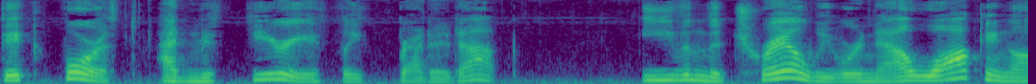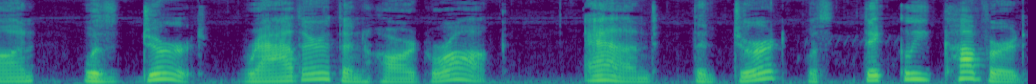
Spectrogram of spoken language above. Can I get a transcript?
thick forest had mysteriously spread it up. Even the trail we were now walking on was dirt rather than hard rock, and the dirt was thickly covered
